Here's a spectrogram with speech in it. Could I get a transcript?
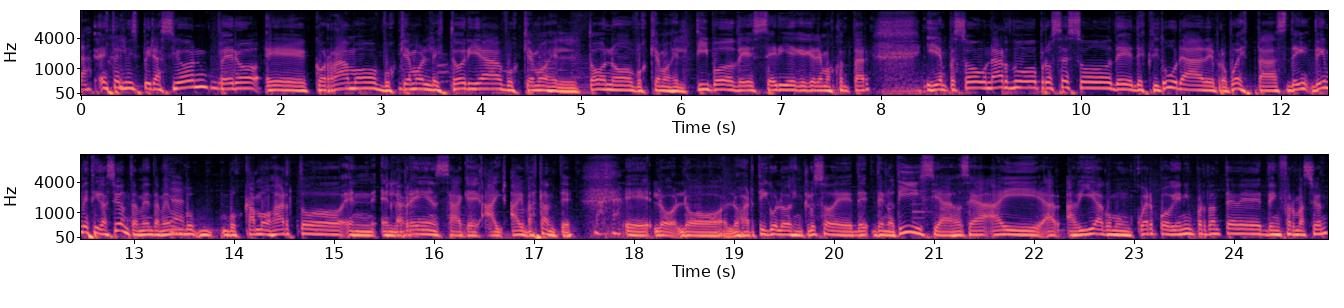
Esta es, la, esta es la inspiración, pero eh, corramos, busquemos la historia, busquemos el tono, busquemos el tipo de serie que queremos contar. Y empezó un arduo proceso de, de escritura, de propuestas, de, de investigación también. También Claro. bu- buscamos harto en, en la prensa, que hay, hay bastante. Eh, lo- lo- los artículos incluso de, de- de noticias, o sea, hay, ha- había como un cuerpo bien importante de, de información.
